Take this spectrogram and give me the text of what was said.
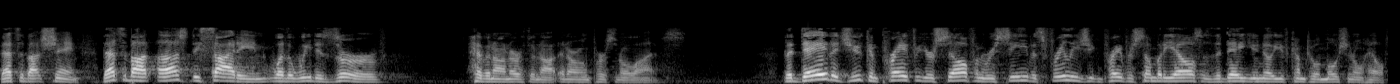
That's about shame. That's about us deciding whether we deserve heaven on earth or not in our own personal lives. The day that you can pray for yourself and receive as freely as you can pray for somebody else is the day you know you've come to emotional health.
